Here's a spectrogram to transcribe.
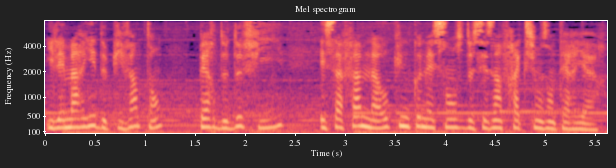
il est marié depuis 20 ans, père de deux filles, et sa femme n'a aucune connaissance de ses infractions antérieures.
